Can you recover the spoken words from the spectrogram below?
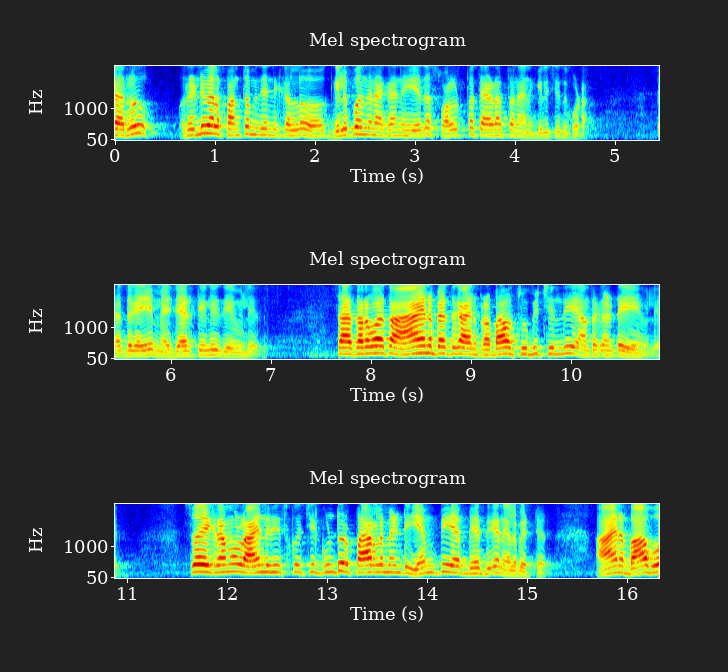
గారు రెండు వేల పంతొమ్మిది ఎన్నికల్లో గెలుపొందినా కానీ ఏదో స్వల్ప తేడాతో ఆయన గెలిచింది కూడా. పెద్దగా ఏ మెజారిటీ లేదు ఏమీ లేదు. సో ఆ తర్వాత ఆయన పెద్దగా ఆయన ప్రభావం చూపించింది అంతకంటే ఏమీ లేదు. సో ఈ క్రమంలో ఆయన తీసుకొచ్చి గుంటూరు పార్లమెంట్ ఎంపీ అభ్యర్థిగా నిలబెట్టారు. ఆయన బాబు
